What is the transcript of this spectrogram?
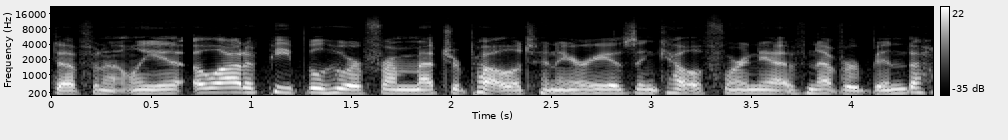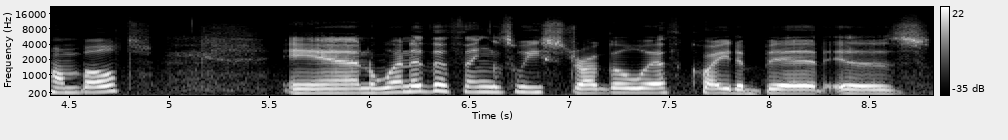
definitely. A lot of people who are from metropolitan areas in California have never been to Humboldt. And one of the things we struggle with quite a bit is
